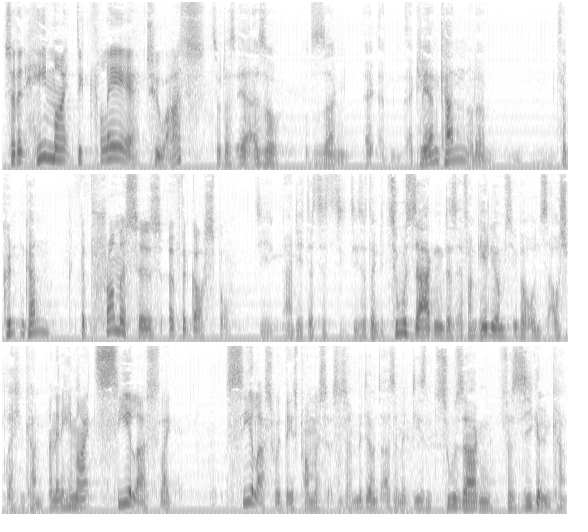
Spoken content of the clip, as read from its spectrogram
so that He might declare to us so dass er also sozusagen er, er- erklären kann oder verkünden kann, the promises of the gospel. die, ah, die, das, das, die, sozusagen die Zusagen des Evangeliums über uns aussprechen kann. And then He might seal us, like, seal us with these Und promises. damit er uns also mit diesen Zusagen versiegeln kann.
